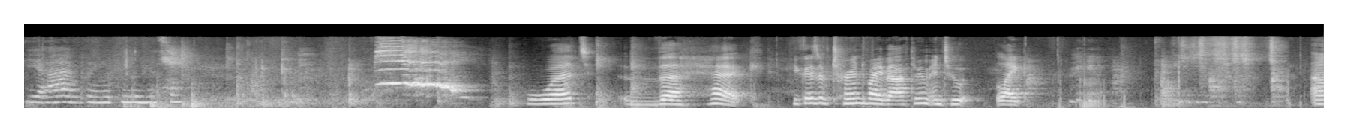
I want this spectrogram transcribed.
Yeah, I'm playing with you in this one. What the heck? You guys have turned my bathroom into like. Um,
